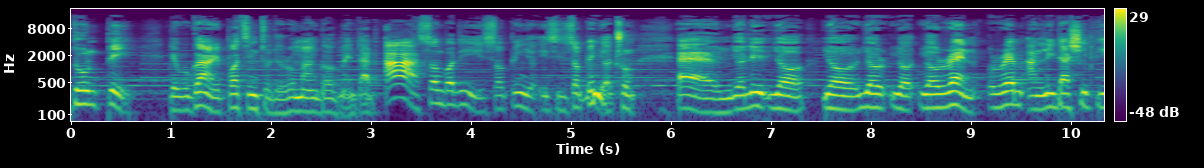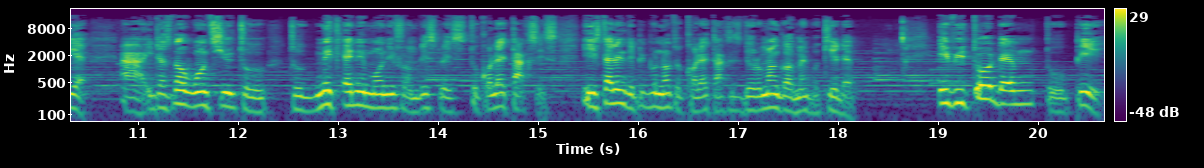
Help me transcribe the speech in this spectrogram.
don't pay, they will go and report him to the Roman government that ah somebody is usurping your is usurping your throne, um, your your your your your your reign, realm and leadership here. Ah, he does not want you to to make any money from this place to collect taxes. He is telling the people not to collect taxes. The Roman government will kill them. If you told them to pay,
